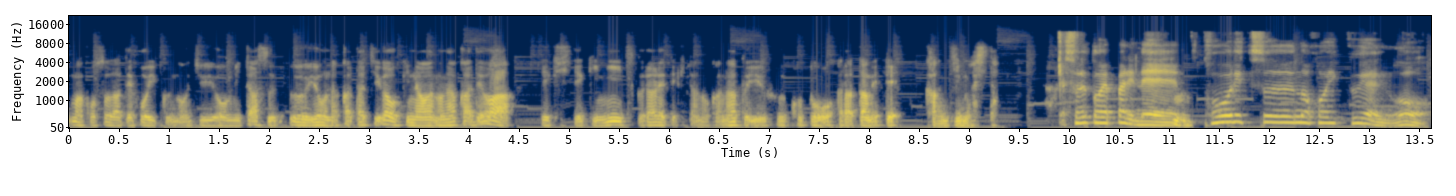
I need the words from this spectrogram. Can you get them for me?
まあ、子育て保育の需要を満たすような形が沖縄の中では歴史的に作られてきたのかなということを改めて感じました。それとやっぱりね、うん、公立の保育園を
